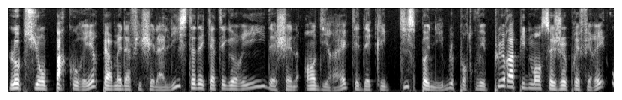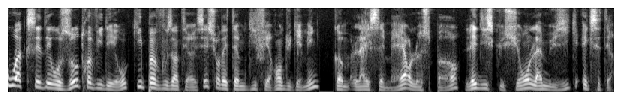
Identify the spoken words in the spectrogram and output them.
L'option Parcourir permet d'afficher la liste des catégories, des chaînes en direct et des clips disponibles pour trouver plus rapidement ses jeux préférés ou accéder aux autres vidéos qui peuvent vous intéresser sur des thèmes différents du gaming comme l'ASMR, le sport, les discussions, la musique, etc.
